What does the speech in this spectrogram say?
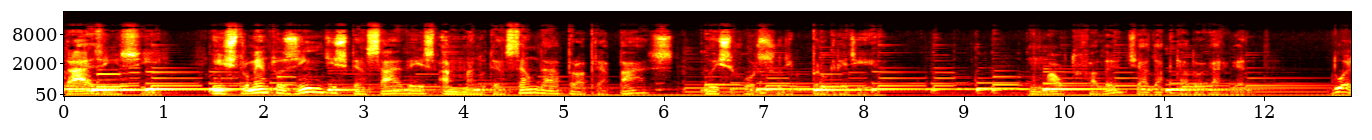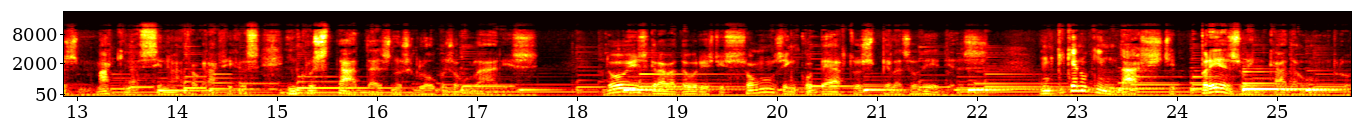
traz em si instrumentos indispensáveis à manutenção da própria paz no esforço de progredir. Um alto-falante adaptado à garganta, duas máquinas cinematográficas incrustadas nos globos oculares, dois gravadores de sons encobertos pelas orelhas, um pequeno guindaste preso em cada ombro,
